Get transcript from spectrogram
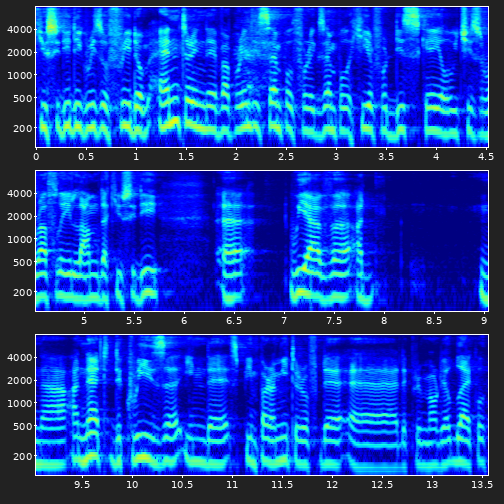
QCD degrees of freedom enter in the evaporative sample, for example, here for this scale, which is roughly lambda QCD, we have a a net decrease in the spin parameter of the, uh, the primordial black hole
